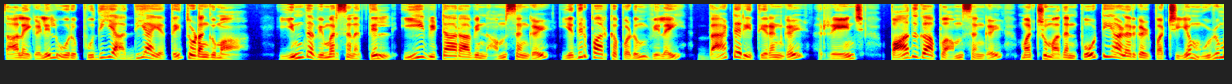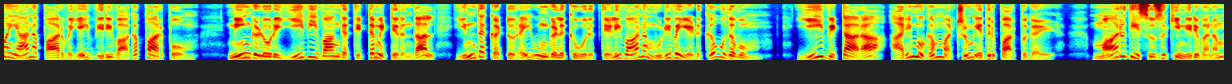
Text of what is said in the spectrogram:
சாலைகளில் ஒரு புதிய அத்தியாயத்தை தொடங்குமா? இந்த விமர்சனத்தில் இ விட்டாராவின் அம்சங்கள் எதிர்பார்க்கப்படும் விலை பேட்டரி திறன்கள் ரேஞ்ச் பாதுகாப்பு அம்சங்கள் மற்றும் அதன் போட்டியாளர்கள் பற்றிய முழுமையான பார்வையை விரிவாக பார்ப்போம். நீங்கள் ஒரு ஈவி வாங்க திட்டமிட்டிருந்தால் இந்த கட்டுரை உங்களுக்கு ஒரு தெளிவான முடிவை எடுக்க உதவும். இ விட்டாரா அறிமுகம் மற்றும் எதிர்பார்ப்புகள். மாருதி சுசுகி நிறுவனம்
